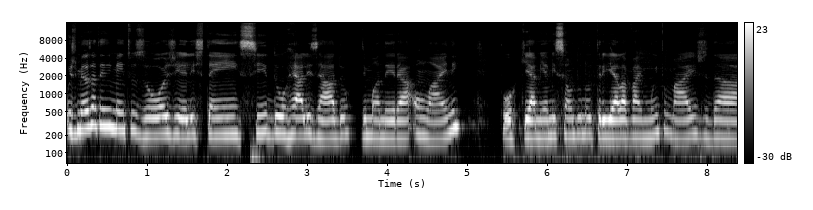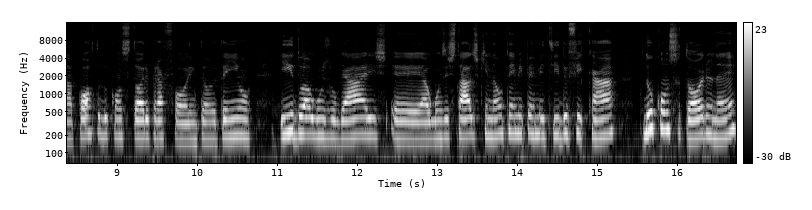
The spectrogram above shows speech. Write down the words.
os meus atendimentos hoje, eles têm sido realizados de maneira online, porque a minha missão do Nutri, ela vai muito mais da porta do consultório para fora. Então, eu tenho ido a alguns lugares, é, alguns estados que não têm me permitido ficar no consultório, né,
